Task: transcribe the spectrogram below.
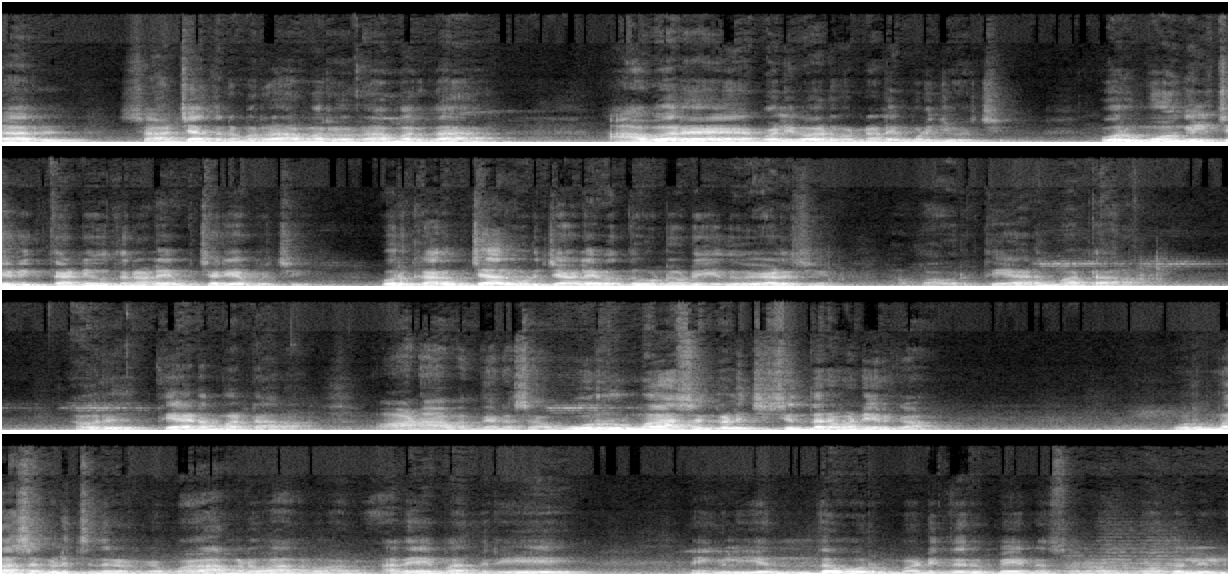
யார்? சாட்சாத் நம்ம ராமர் ராமர் தான். அவரை வழிபாடு பண்ணாலே முடிஞ்சு போச்சு. ஒரு மூங்கில் செடிக்கு தண்ணி ஊற்றினாலே சரியாக போச்சு. ஒரு கரும்புச்சாறு குடித்தாலே வந்து உன்னுடைய இது வேலை செய்யும். அப்போ அவர் தேட மாட்டாராம். அவர் தேட மாட்டாராம். ஆனால் வந்து என்ன சார் ஒரு மாதம் கழித்து சிந்தனை பண்ணியிருக்கான். ஒரு மாதம் கழிச்சு சிந்தனை பண்ணியிருக்கான். வாங்கணும் வாங்கணும் வாங்கணும். அதே மாதிரி நீங்கள் எந்த ஒரு மனிதருமே என்ன சொன்னால் முதலில்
